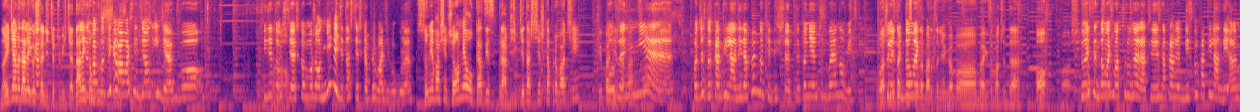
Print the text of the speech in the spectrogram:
No idziemy Jestem dalej go cieka- śledzić oczywiście. Dalej Jestem tą bardzo ciekawa właśnie, gdzie on idzie, bo... Idzie tą No. ścieżką, może on nie wie, gdzie ta ścieżka prowadzi w ogóle. W sumie właśnie, czy on miał okazję sprawdzić, gdzie ta ścieżka prowadzi? Chyba nie Może za bardzo. nie. Chociaż do Katylandii na pewno kiedyś szedł, tylko nie wiem, czy z Wojanowic. Tu nie jest tak ten blisko domek- za bardzo niego, bo, bo jak zobaczy te... O, właśnie. Tu jest ten domek Matrunera, czyli jest naprawdę blisko Katylandii, ale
